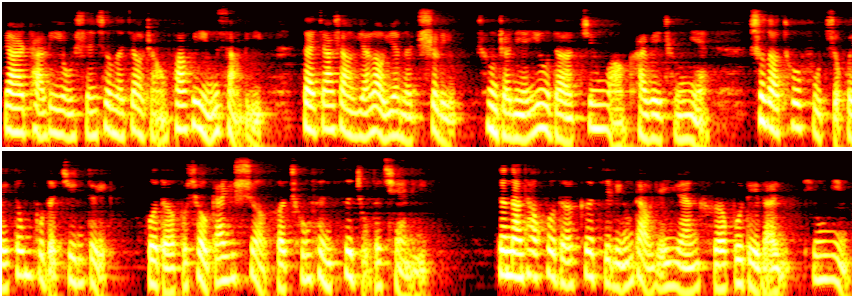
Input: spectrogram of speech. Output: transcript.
然而，他利用神圣的教长发挥影响力，再加上元老院的敕令，趁着年幼的君王还未成年，受到托付指挥东部的军队。获得不受干涉和充分自主的权利。等到他获得各级领导人员和部队的听命，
